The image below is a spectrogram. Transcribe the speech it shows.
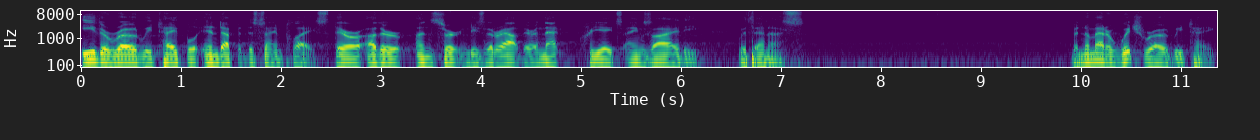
either road we take will end up at the same place. There are other uncertainties that are out there, and that creates anxiety within us. But no matter which road we take,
